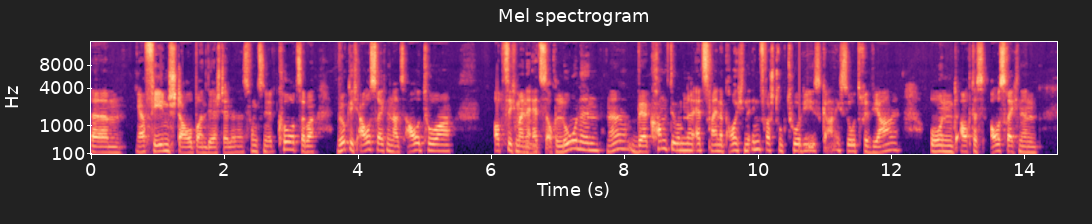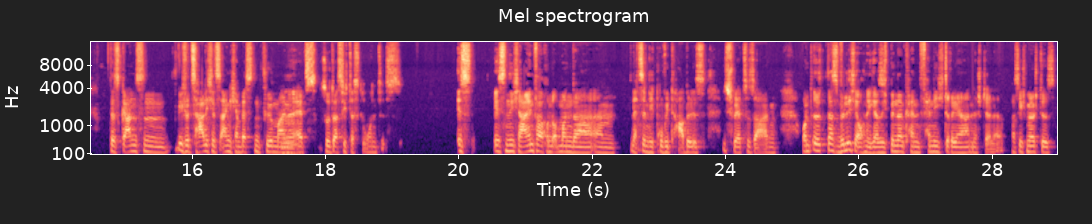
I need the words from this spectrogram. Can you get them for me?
ähm, ja, Feenstaub an der Stelle. Das funktioniert kurz, aber wirklich ausrechnen als Autor, ob sich meine mhm. Ads auch lohnen. Ne? Wer kommt über meine Ads rein? Da brauche ich eine Infrastruktur, die ist gar nicht so trivial. Und auch das Ausrechnen des Ganzen, wie viel zahle ich jetzt eigentlich am besten für meine mhm. Ads, so dass sich das lohnt, ist, ist, ist nicht einfach. Und ob man da ähm, letztendlich profitabel ist, ist schwer zu sagen. Und äh, das will ich auch nicht. Also ich bin dann kein Pfennigdreher an der Stelle. Was ich möchte, ist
